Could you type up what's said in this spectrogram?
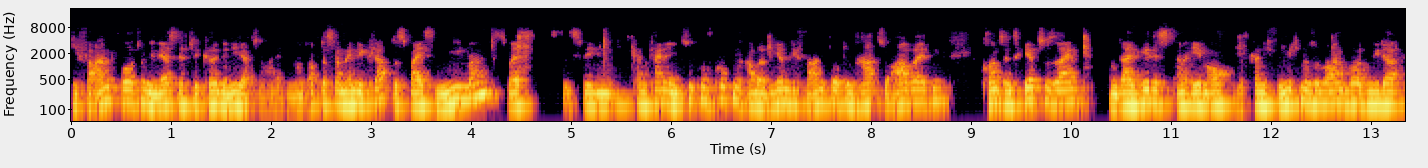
die Verantwortung, den ersten FC Köln in der Liga zu halten. Und ob das am Ende klappt, das weiß niemand. Das weiß, deswegen kann keiner in die Zukunft gucken. Aber wir haben die Verantwortung, hart zu arbeiten, konzentriert zu sein. Und da geht es dann eben auch, das kann ich für mich nur so beantworten wieder,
